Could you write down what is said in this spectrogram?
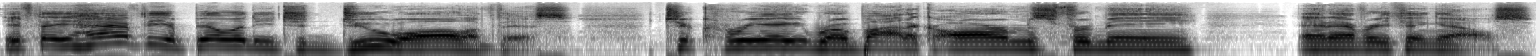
If they have the ability to do all of this, to create robotic arms for me and everything else,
